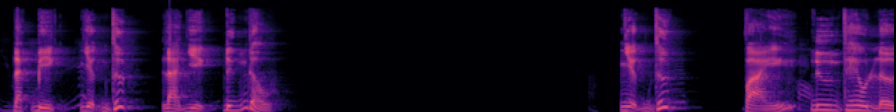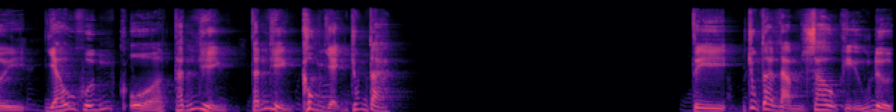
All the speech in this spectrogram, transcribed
đặc biệt nhận thức là việc đứng đầu. Nhận thức phải nương theo lời giáo huấn của Thánh Hiền. Thánh Hiền không dạy chúng ta. Thì chúng ta làm sao hiểu được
